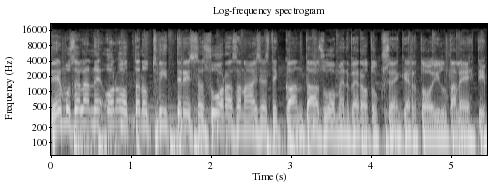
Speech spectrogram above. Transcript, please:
Teemu Selänne on ottanut Twitterissä suorasanaisesti kantaa Suomen verotukseen, kertoo Iltalehti.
